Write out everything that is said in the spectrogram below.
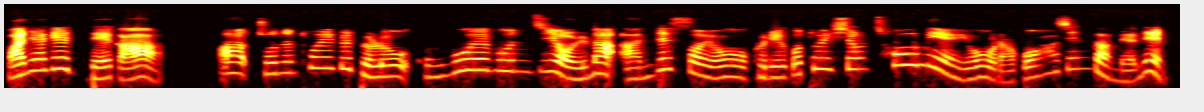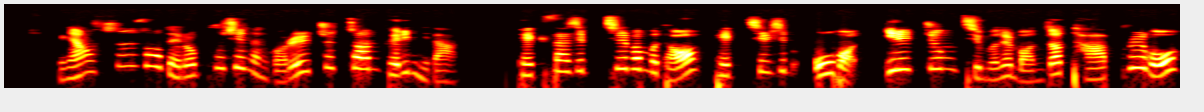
만약에 내가 아, 저는 토익을 별로 공부해 본 지 얼마 안 됐어요. 그리고 토익 시험 처음이에요. 라고 하신다면은 그냥 순서대로 푸시는 거를 추천드립니다. 147번부터 175번 일중 지문을 먼저 다 풀고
